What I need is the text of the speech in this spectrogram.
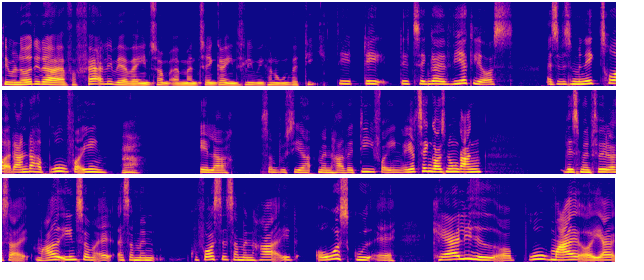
det er vel noget af det, der er forfærdeligt ved at være ensom, at man tænker, at ens liv ikke har nogen værdi. Det, det, det tænker jeg virkelig også. Altså hvis man ikke tror, at andre har brug for en, Ja. eller som du siger, man har værdi for en. Og jeg tænker også nogle gange, hvis man føler sig meget ensom, at, altså man kunne forestille sig, at man har et overskud af kærlighed og brug mig, og jeg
